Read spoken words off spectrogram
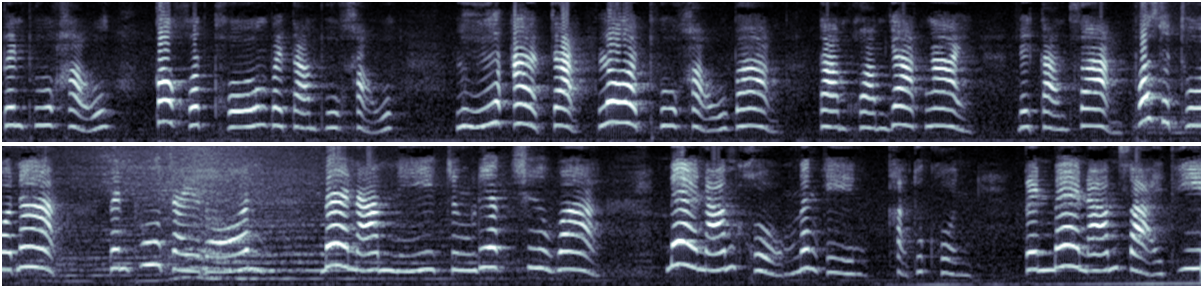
เป็นภูเขาก็คดโค้งไปตามภูเขา หรืออาจจะลอดภูเขาบ้าง ตามความยากง่าย ในการสร้าง เพราะสุดโทนาเป็นผู้ใจร้อน แม่น้ำนี้จึงเรียกชื่อว่า แม่น้ำโขงนั่นเองค่ะทุกคน เป็นแม่น้ำสายที่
